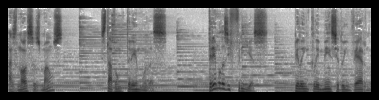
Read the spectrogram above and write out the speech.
as nossas mãos, estavam trêmulas, trêmulas e frias pela inclemência do inverno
